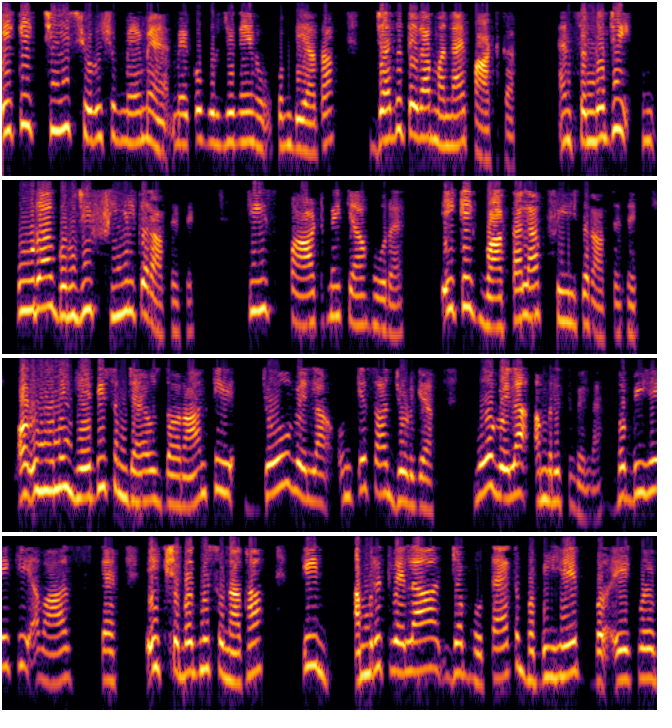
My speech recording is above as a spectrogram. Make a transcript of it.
एक एक चीज़ शुरू शुरू में मैं, मेरे को गुरु जी ने हुक्म दिया था, जब तेरा मन है पाठ कर। एंड संगत जी, पूरा गुरु जी फील कराते थे कि इस पाठ में क्या हो रहा है। एक एक वार्तालाप फील कराते थे। और उन्होंने ये भी समझाया उस दौरान कि जो वेला उनके साथ जुड़ गया वो वेला अमृत वेला। बबीहे की आवाज़ एक शब्द में सुना था कि अमृत वेला जब होता है तो बबीहे एक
